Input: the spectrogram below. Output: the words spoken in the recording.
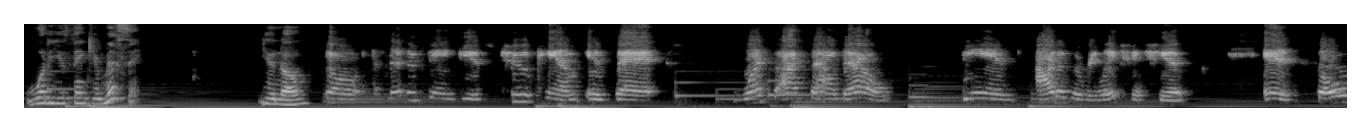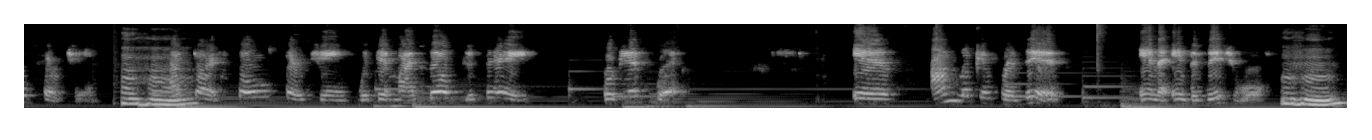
what do you think you're missing? You know. So another thing is too, Kim, is that once I found out being out of a relationship and soul searching, mm-hmm. I started soul searching within myself to say, well, guess what? If I'm looking for this in an individual, mm-hmm.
